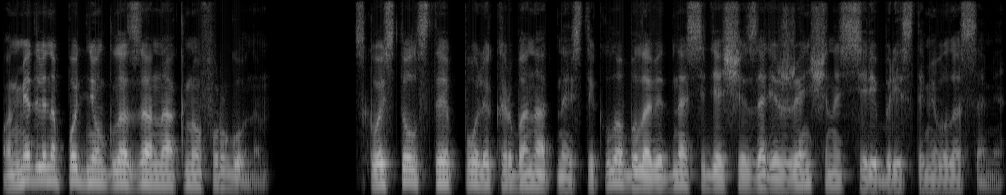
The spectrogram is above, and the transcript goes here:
Он медленно поднял глаза на окно фургона. Сквозь толстое поликарбонатное стекло была видна сидящая сзади женщина с серебристыми волосами.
